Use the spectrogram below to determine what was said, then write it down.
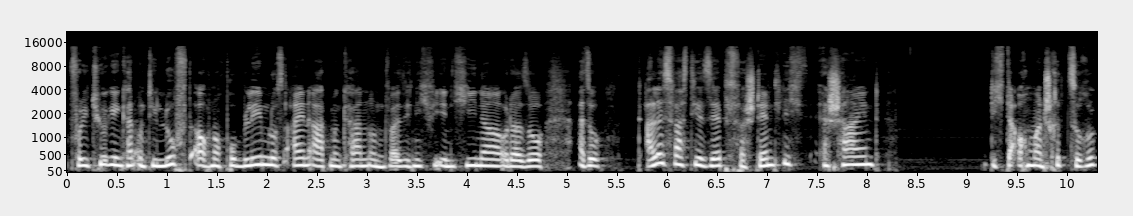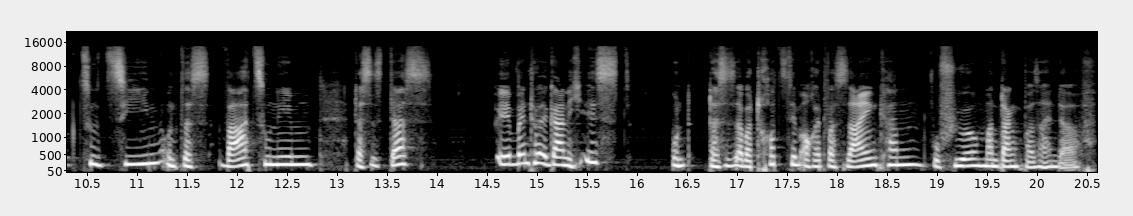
vor die Tür gehen kann und die Luft auch noch problemlos einatmen kann und weiß ich nicht, wie in China oder so. Also alles, was dir selbstverständlich erscheint, dich da auch mal einen Schritt zurückzuziehen und das wahrzunehmen, das ist das, eventuell gar nicht ist und dass es aber trotzdem auch etwas sein kann, wofür man dankbar sein darf.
